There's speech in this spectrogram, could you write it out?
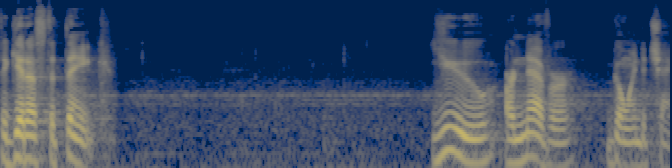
to get us to think you are never going to change.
